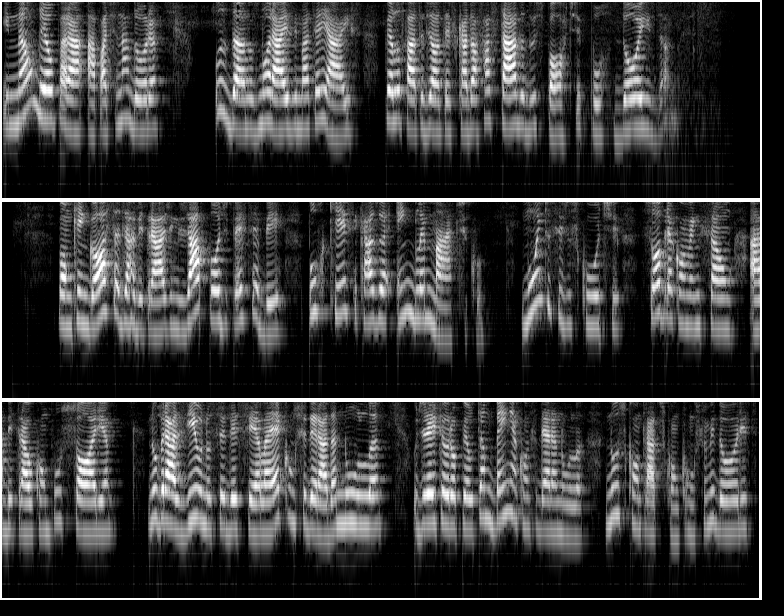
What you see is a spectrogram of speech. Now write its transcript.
e não deu para a patinadora os danos morais e materiais pelo fato de ela ter ficado afastada do esporte por dois anos. Bom, quem gosta de arbitragem já pôde perceber por que esse caso é emblemático. Muito se discute sobre a convenção arbitral compulsória. No Brasil, no CDC, ela é considerada nula. O direito europeu também a considera nula nos contratos com consumidores.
